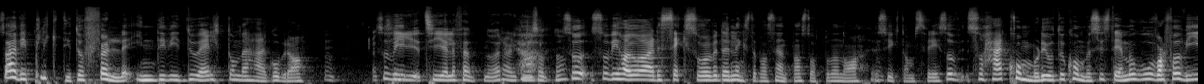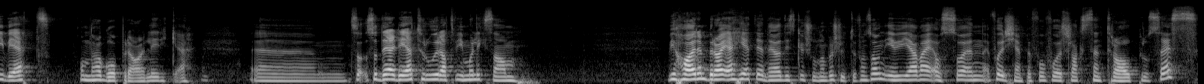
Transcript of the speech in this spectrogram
så er vi pliktige til å følge individuelt om det her går bra. Mm. 10, eller 15 år, er det ikke noe sånt nå? Så, så, vi har jo, er det seks år den lengste pasienten har stått på det nå, sykdomsfri. Så, så her kommer det jo til å komme systemer hvor i hvert fall vi vet om det har gått bra eller ikke. Um, så, så, det er det jeg tror at vi må liksom vi har en bra, Jeg er helt enig i diskusjonen om beslutterfond. Sånn. Jeg er også en forkjemper for å få en slags sentral prosess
